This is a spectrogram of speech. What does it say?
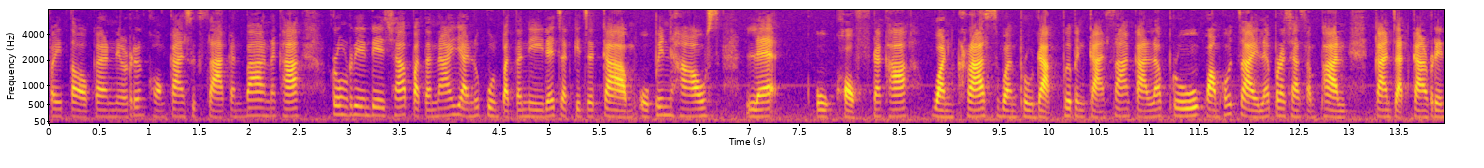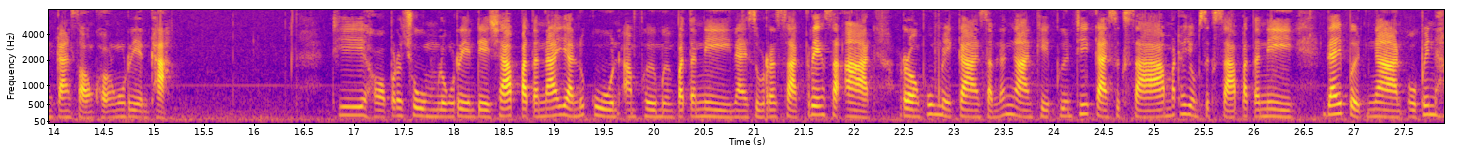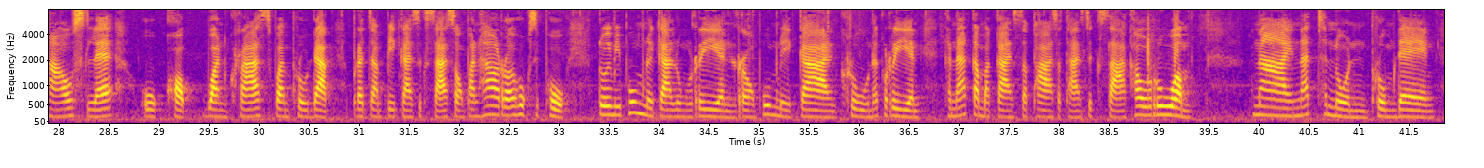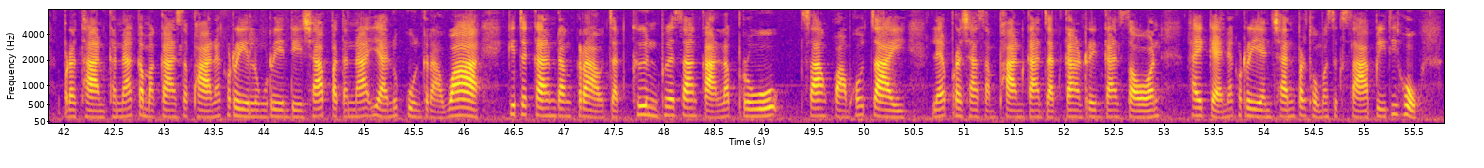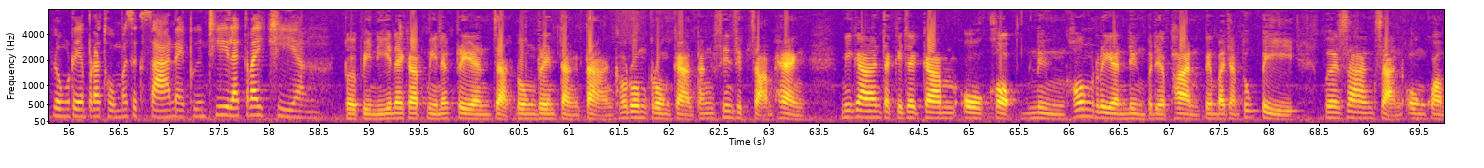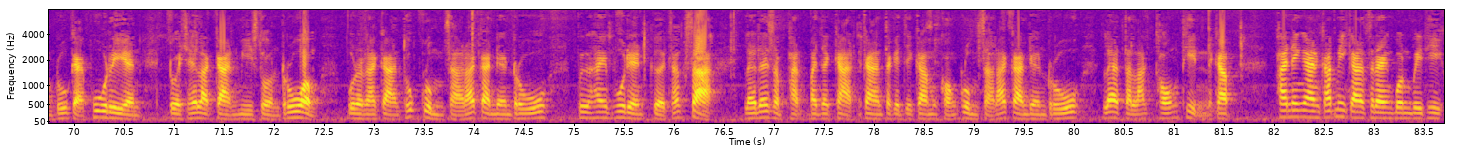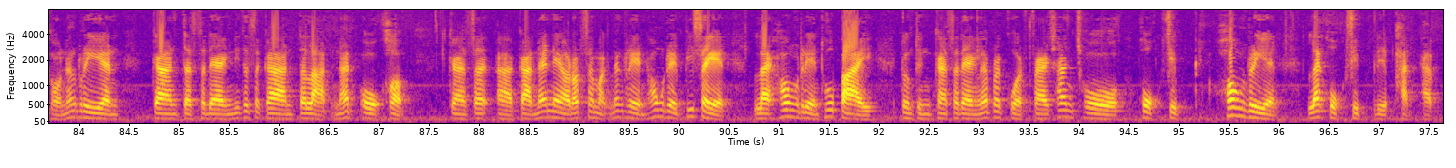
ไปต่อกันในเรื่องของการศึกษากันบ้างนะคะ โรงเรียนเดชะปัตนายานุกูลปัตตานีได้จัดกิจกรรม Open House และโอคอฟนะคะวันคลาสวันโปรดักเพื่อเป็นการสร้างการรับรู้ความเข้าใจและประชาสัมพันธ์ การจัดการเรียนการสอนของโรงเรียนค่ะ ที่หอประชุมโรงเรียนเดชะปัตนายานุกูล อำเภอเมืองปัตตานี นายสุรศักดิ์เกรียงสะอาด รองผู้อำนวยการสำนักงานเขตพื้นที่การศึกษา มัธยมศึกษาปัตตานี ได้เปิดงาน Open House และ o c o p One Class One Product ประจำปีการศึกษา 2566 โดยมีผู้อำนวยการโรงเรียน รองผู้อำนวยการ ครูนักเรียน คณะกรรมการสภาสถานศึกษาเข้าร่วม นายนัชนน์พรมแดง ประธานคณะกรรมการสภานักเรียนโรงเรียนเดชะปัตนายานุกูลกล่าวว่า กิจการดังกล่าวจัดขึ้นเพื่อสร้างการรับรู้ สร้างความเข้าใจ และประชาสัมพันธ์การจัดการเรียนการสอน ให้แก่นักเรียนชั้นประถมศึกษาปีที่ 6 โรงเรียนประถมศึกษาในพื้นที่และใกล้เคียง โดยปีนี้นะครับมีนักเรียนจากโรงเรียนต่างๆ เข้าร่วมโครงการทั้งสิ้น 13 แห่ง มีการจัดกิจกรรมโอคอบ1ห้องเรียน 1 ผลิตภัณฑ์เป็นประจำทุกปี เพื่อสร้างสารรค์องค์ความรู้แก่ผู้เรียน โดยใช้หลักการมีส่วนร่วมบูรณาการทุกกลุ่มสาระการเรียนรู้ เพื่อให้ผู้เรียนเกิดทักษะ และได้สัมผัสบรรยากาศการจัดกิจกรรมของกลุ่มสาระการเรียนรู้ และอัตลักษณ์ท้องถิ่นนะครับภายในงานครับมีการแสดงบนเวทีของนักเรียน การจัดแสดงนิทรรศการตลาดนัดโอคอบการอ่าการแนะแนวรับสมัครนักเรียนห้องเรียนพิเศษ และห้องเรียนทั่วไปรวมถึงการแสดงและประกวดแฟชั่นโชว์ 60 ห้องเรียนและ 60ผลิตภัณฑ์ครับ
